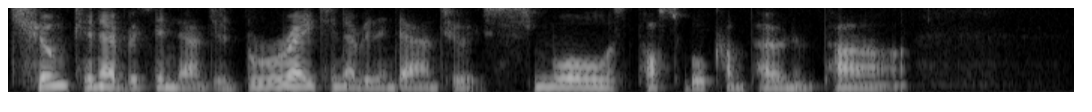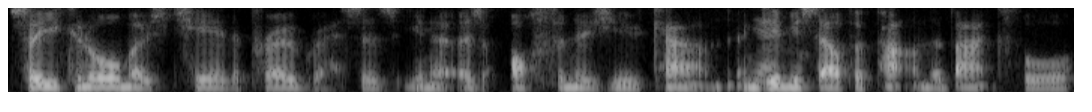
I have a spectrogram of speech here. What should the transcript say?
chunking everything down, just breaking everything down to its smallest possible component part. So you can almost cheer the progress as you know as often as you can, and Yeah. give yourself a pat on the back for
